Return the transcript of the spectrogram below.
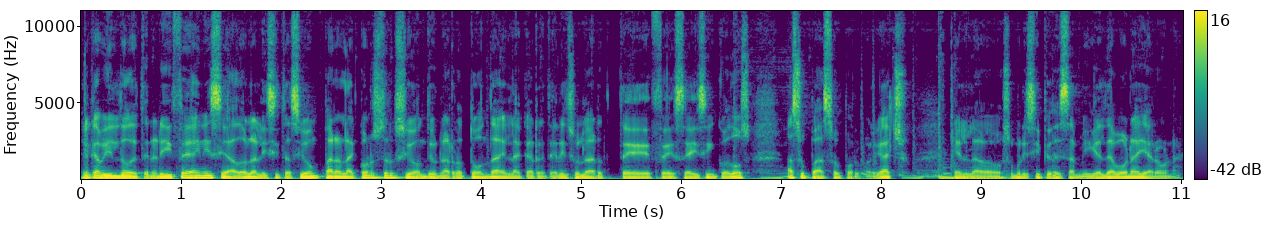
El Cabildo de Tenerife ha iniciado la licitación para la construcción de una rotonda en la carretera insular TF652 a su paso por Huargacho, en los municipios de San Miguel de Abona y Arona,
